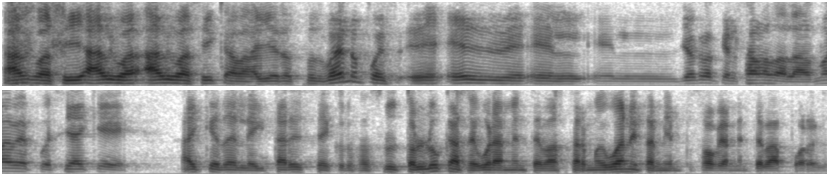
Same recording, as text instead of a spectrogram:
algo así, algo, algo así, caballeros. Pues bueno, pues eh, el, yo creo que el sábado a las nueve, pues sí hay que, hay que deleitar ese Cruz Azul Toluca, seguramente va a estar muy bueno y también, pues obviamente va por, el,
